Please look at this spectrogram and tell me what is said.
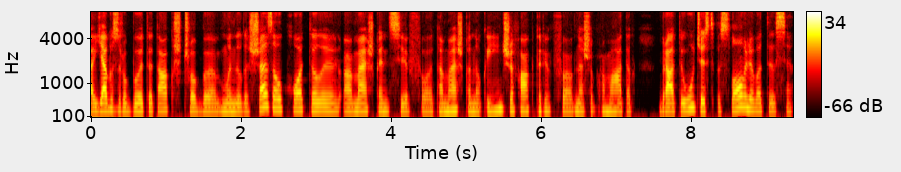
як зробити так, щоб ми не лише заохотили мешканців е, та мешканок і інших акторів е, в наших громадах брати участь, висловлюватися,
